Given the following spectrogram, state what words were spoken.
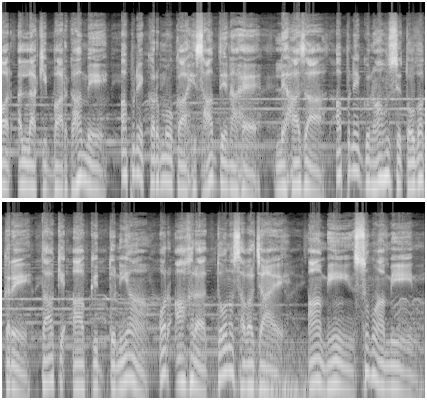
और अल्लाह की बारगाह में अपने कर्मों का हिसाब देना है। लिहाजा अपने गुनाहों से तोबा करें, ताकि आपकी दुनिया और आखरत दोनों सवर जाए। आमीन, सुम आमीन।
